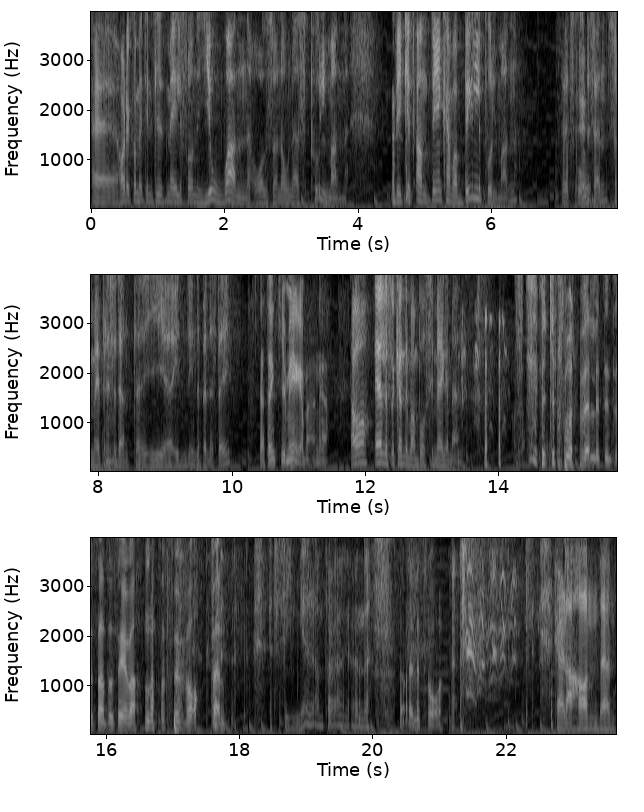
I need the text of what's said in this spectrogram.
Eh, har det kommit in ett litet mejl från Johan, also known as Pullman. Vilket antingen kan vara Bill Pullman, du vet skådisen, som är presidenten i eh, In- Independence Day. Jag tänker ju Megaman, ja. Ja, eller så kan det vara en boss i Mega Man. Vilket vore väldigt intressant att se vad han har för vapen. Ett finger, antar jag. inte. Ja, eller två. Hela handen.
